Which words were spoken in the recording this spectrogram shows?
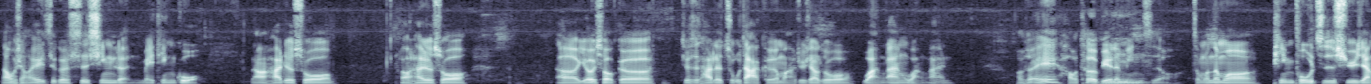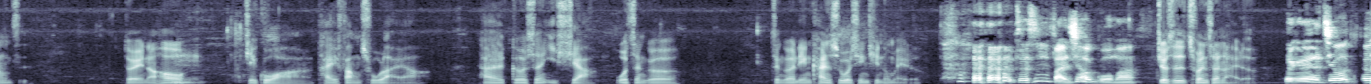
然后我想，哎，这个是新人，没听过。然后他就说，然后他就说，呃，有一首歌就是他的主打歌嘛，就叫做《晚安晚安》。我说，哎，好特别的名字哦，怎么那么平铺直叙这样子？对，然后、嗯结果啊，他一放出来啊，他的歌声一下，我整个整个连看书的心情都没了，这是反效果吗？就是春神来了。整个人就就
